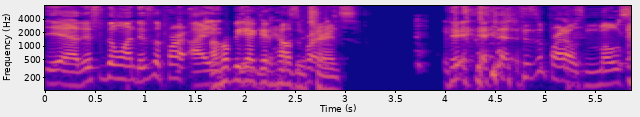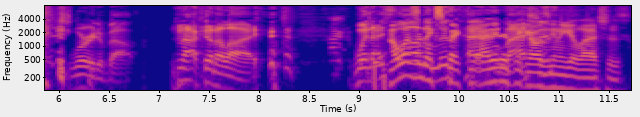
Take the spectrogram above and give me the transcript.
Yeah, this is the one. This is the part I. I hope you got good health is insurance. this is the part I was most worried about. Not gonna lie. when I, I wasn't expecting. I didn't think I was gonna get lashes.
